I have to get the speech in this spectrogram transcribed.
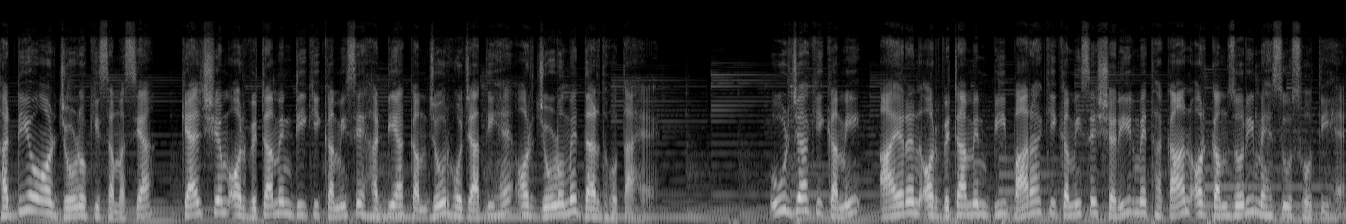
हड्डियों और जोड़ों की समस्या, कैल्शियम और विटामिन डी की कमी से हड्डियाँ कमज़ोर हो जाती हैं और जोड़ों में दर्द होता है। ऊर्जा की कमी, आयरन और विटामिन बी बारह की कमी से शरीर में थकान और कमज़ोरी महसूस होती है।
